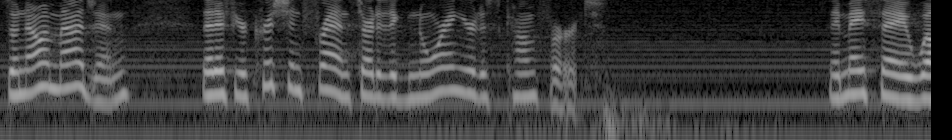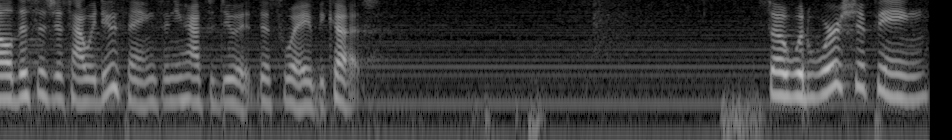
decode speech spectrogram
So now imagine that if your Christian friends started ignoring your discomfort they may say, well, this is just how we do things, and you have to do it this way because. So, would worshiping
